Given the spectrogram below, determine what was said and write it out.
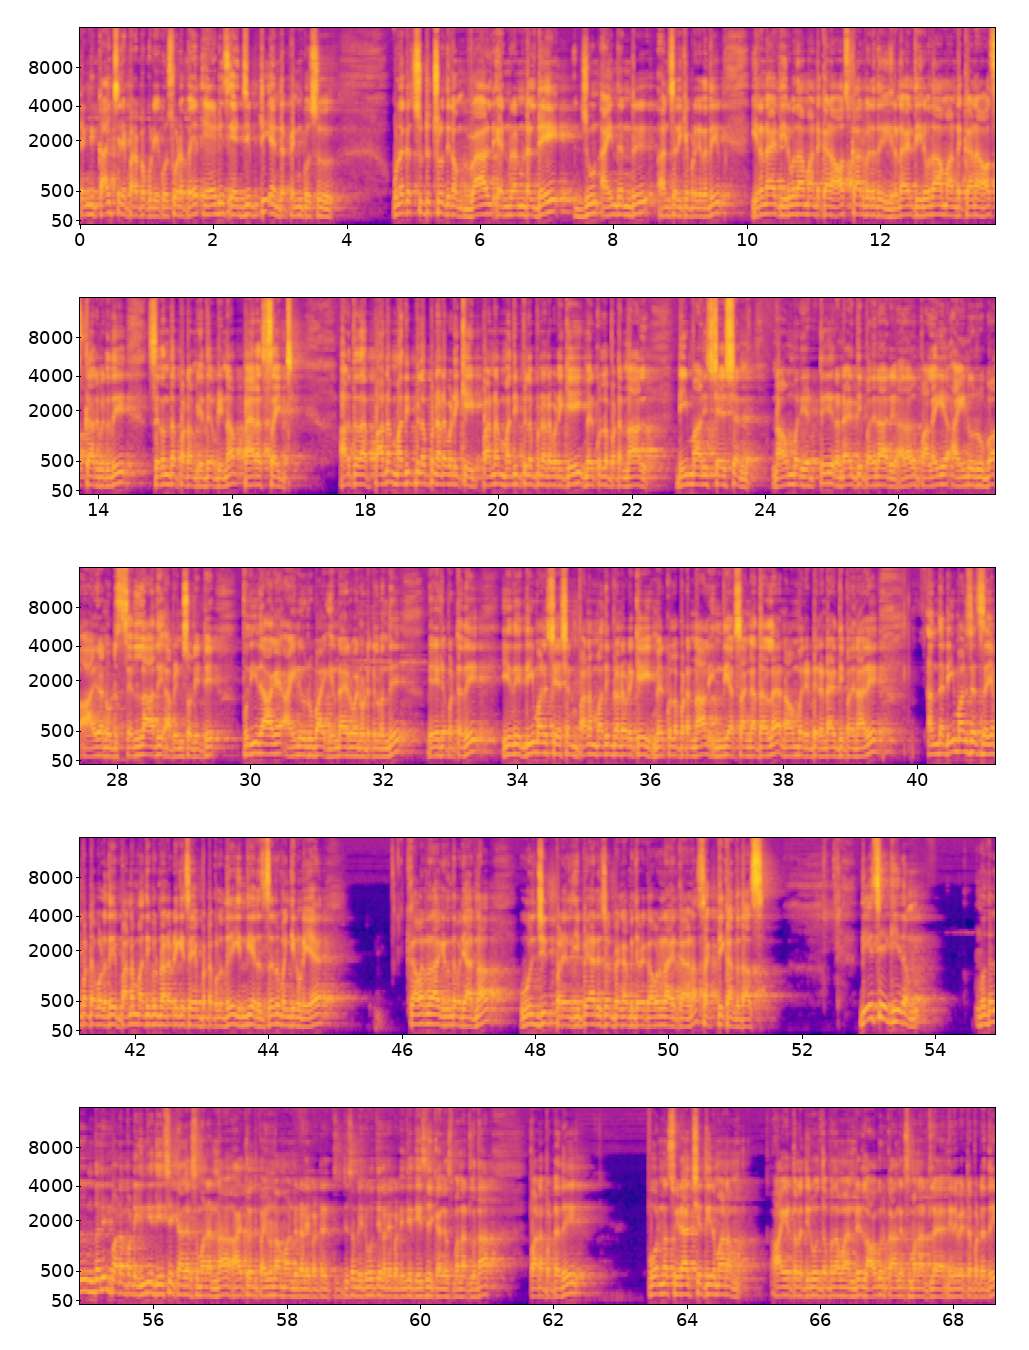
டெங்கு காய்ச்சலை பரப்பக்கூடிய கொசுவோட பெயர் ஏடிஸ் எஜிப்டி என்ற பெண் கொசு. உலக சுற்றுச்சூழல் தினம் வேர்ல்ட் என்விரான்மெண்டல் டே ஜூன் ஐந்து அன்று அனுசரிக்கப்படுகிறது. இரண்டாயிரத்தி இருபதாம் ஆண்டுக்கான ஆஸ்கார் விருது. இரண்டாயிரத்தி இருபதாம் ஆண்டுக்கான ஆஸ்கார் விருது. சிறந்த படம் எது அப்படின்னா பாரசைட் அடுத்ததாக பண மதிப்பிழப்பு நடவடிக்கை பண மதிப்பிழப்பு நடவடிக்கை மேற்கொள்ளப்பட்ட நாள். டிமானிஸ்டேஷன் நவம்பர் எட்டு ரெண்டாயிரத்தி பதினாறு. அதாவது பழைய ஐநூறு ரூபாய் ஆயிரம் நோட்டு செல்லாது அப்படின்னு சொல்லிட்டு புதிதாக ஐநூறு ரூபாய் இரண்டாயிரம் ரூபாய் நோட்டுகள் வந்து வெளியிடப்பட்டது. இது டிமானிஸ்டேஷன் பண மதிப்பு நடவடிக்கை மேற்கொள்ளப்பட்ட நாள் இந்திய அரசாங்கத்தால் நவம்பர் எட்டு ரெண்டாயிரத்தி பதினாறு. அந்த டிமானிஸ்டேஷன் செய்யப்பட்ட பொழுது பண மதிப்பு நடவடிக்கை செய்யப்பட்ட பொழுது இந்திய ரிசர்வ் வங்கியினுடைய கவர்னராக இருந்தவர் யாருன்னா உர்ஜித் படேல். இப்போ யார் ரிசர்வ் பேங்க் ஆஃப் இந்தியாவோட கவர்னராக இருக்காங்கன்னா சக்தி காந்ததாஸ் தேசிய கீதம். முதல் முதலில் பாடப்பட்ட இந்திய தேசிய காங்கிரஸ் மாநாடுனா ஆயிரத்தி தொள்ளாயிரத்தி பதினொன்றாம் ஆண்டு நடைபெற்ற டிசம்பர் இருபத்தி ஏழு நடைபெற்ற இந்திய தேசிய காங்கிரஸ் மாநாட்டில் தான் பாடப்பட்டது. பூர்ண சுயராட்சிய தீர்மானம் ஆயிரத்தி தொள்ளாயிரத்தி இருபத்தொன்பதாம் ஆண்டு லாகூர் காங்கிரஸ் மாநாட்டில் நிறைவேற்றப்பட்டது.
